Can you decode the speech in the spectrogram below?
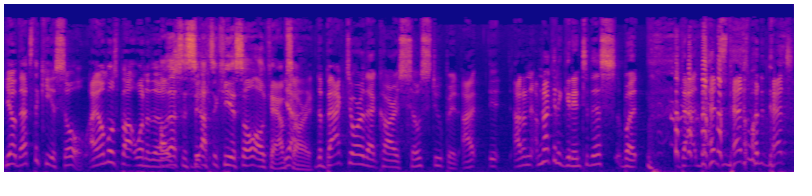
Yo, that's the Kia Soul. I almost bought one of those. Oh, that's the that's a Kia Soul. Okay, I'm Yeah, sorry. The back door of that car is so stupid. I it, I don't. I'm not going to get into this, but that that's that's what that's.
